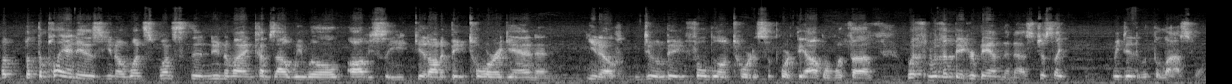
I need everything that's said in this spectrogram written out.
but but the plan is, you know, once once the new Niviane comes out, we will obviously get on a big tour again, and you know, do a big full blown tour to support the album with a with with a bigger band than us, just like we did with the last one.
